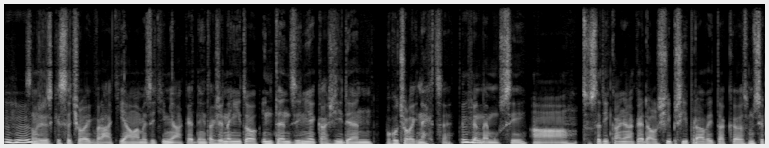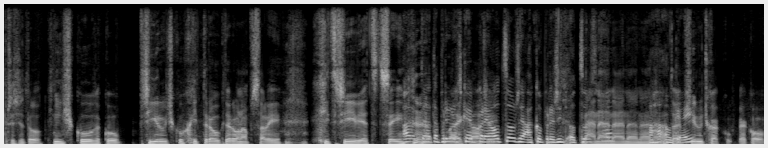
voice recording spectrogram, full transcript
Mm-hmm. Samozřejmě vždycky se člověk vrátí a má mezi tím nějaké dny, takže není to intenzivně každý den, pokud člověk nechce, takže mm-hmm. nemusí. A co se týká nějaké další přípravy, tak eh, jsem si přečetl knížku, takovou příručku chytrou, kterou napsali chytří vědci. Ale ta, ta příručka je pro otcov, že ako prežít otcovstvo? Ne, ne, ne, ne, Aha, ne. Okay. to je příručka jako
